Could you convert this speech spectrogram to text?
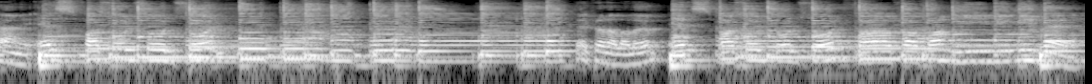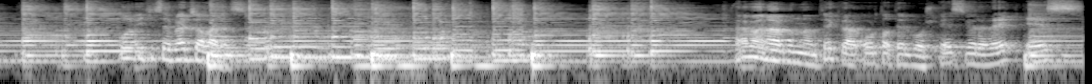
Yani es fa sol sol sol Tekrar alalım. Es fa sol sol sol fa fa fa mi sefer çalarız. Hemen ardından tekrar orta tel boş es vererek es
